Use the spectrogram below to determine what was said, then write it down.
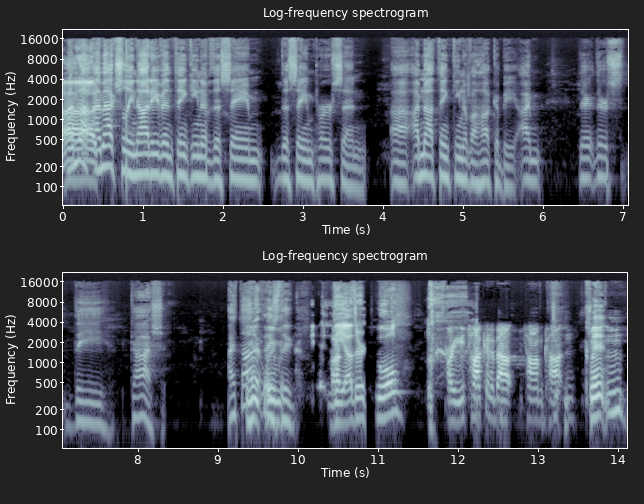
I'm not. Uh, I'm actually not even thinking of the same the same person. Uh, I'm not thinking of a Huckabee. I'm there. There's the gosh. I thought it was the the other tool. Are you talking about Tom Cotton? Clinton.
